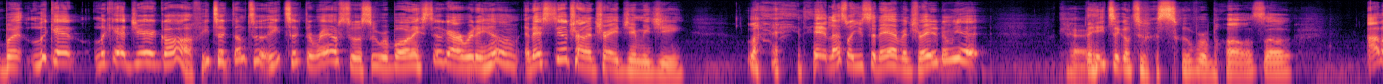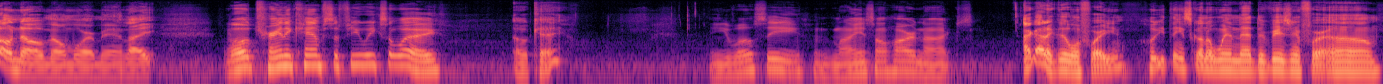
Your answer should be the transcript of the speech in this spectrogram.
But look at look at Jared Goff. He took them to he took the Rams to a Super Bowl and they still got rid of him and they're still trying to trade Jimmy G. Like that's why you said they haven't traded him yet. Okay. he took him to a Super Bowl. So I don't know no more, man. Like Well, training camp's a few weeks away. okay, You will see. Lions on hard knocks. I got a good one for you. Who you think's gonna win that division for um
